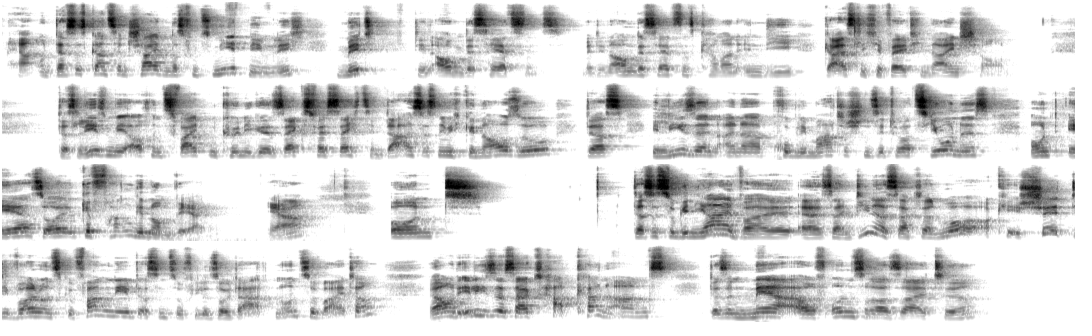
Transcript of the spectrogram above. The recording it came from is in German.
Ja, und das ist ganz entscheidend. Das funktioniert nämlich mit den Augen des Herzens. Mit den Augen des Herzens kann man in die geistliche Welt hineinschauen. Das lesen wir auch in 2. Könige 6, Vers 16. Da ist es nämlich genauso, dass Elise in einer problematischen Situation ist und er soll gefangen genommen werden. Ja? Und das ist so genial, weil äh, sein Diener sagt dann, wow, okay, shit, die wollen uns gefangen nehmen, das sind so viele Soldaten und so weiter. Ja, und Elisa sagt, hab keine Angst, da sind mehr auf unserer Seite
